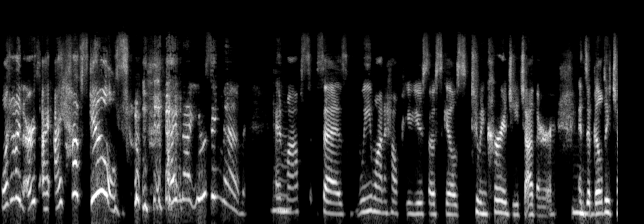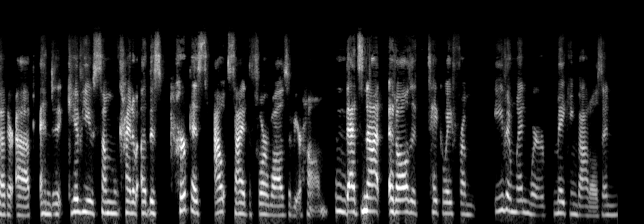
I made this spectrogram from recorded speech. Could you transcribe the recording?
what on earth? I, I have skills. I'm not using them. Yeah. And MOPS says, we want to help you use those skills to encourage each other mm-hmm. and to mm-hmm. build each other up and to give you some kind of uh, this purpose outside the four walls of your home. That's not at all to take away from even when we're making bottles and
